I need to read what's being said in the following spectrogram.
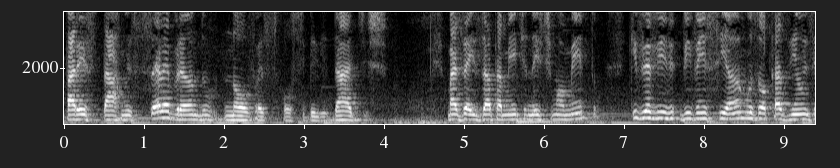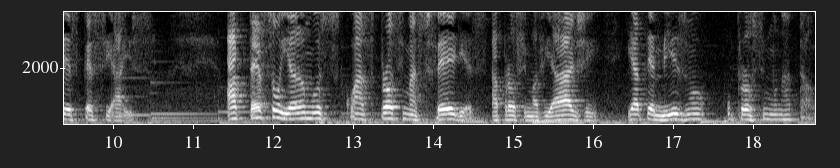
para estarmos celebrando novas possibilidades. Mas é exatamente neste momento que vivenciamos ocasiões especiais até sonhamos com as próximas férias, a próxima viagem e até mesmo o próximo Natal.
